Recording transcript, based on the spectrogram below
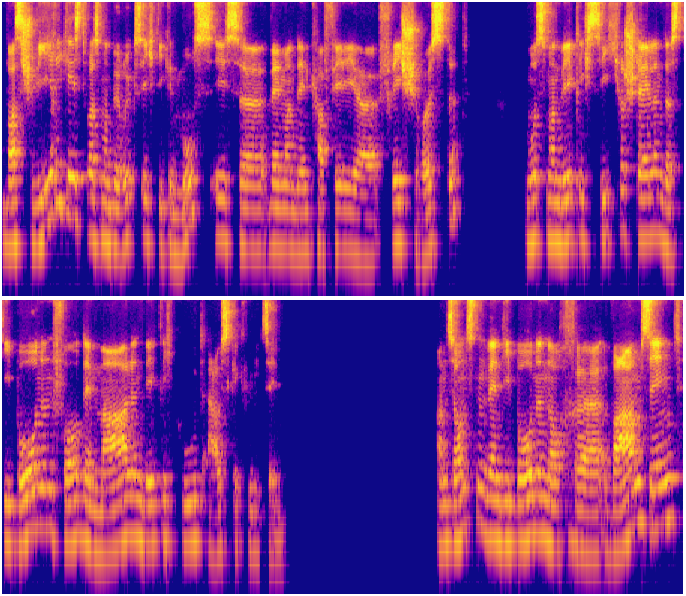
Was schwierig ist, was man berücksichtigen muss, ist, wenn man den Kaffee frisch röstet, muss man wirklich sicherstellen, dass die Bohnen vor dem Mahlen wirklich gut ausgekühlt sind. Ansonsten, wenn die Bohnen noch äh, warm sind,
